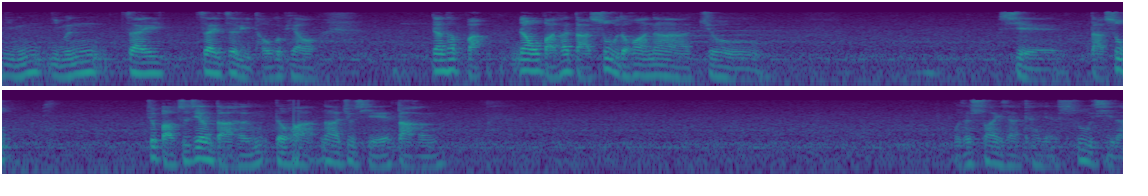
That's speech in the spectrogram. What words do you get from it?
你们你们在在这里投个票，让他把让我把它打竖的话，那就写打竖；就保持这样打横的话，那就写打横。我再刷一下，看一下竖起来。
